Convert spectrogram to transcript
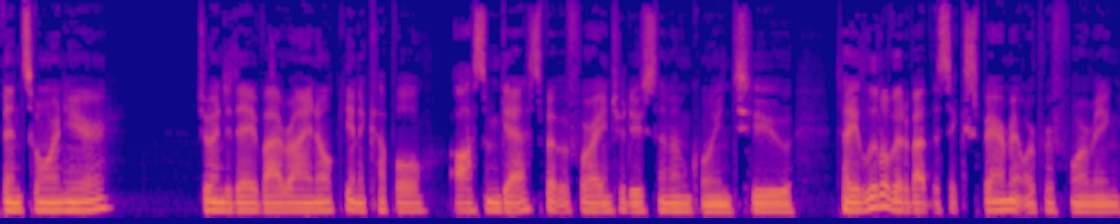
Vince Horn here, joined today by Ryan Oelke and a couple awesome guests. But before I introduce them, I'm going to tell you a little bit about this experiment we're performing,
